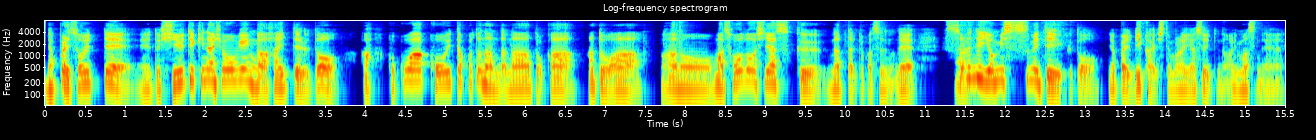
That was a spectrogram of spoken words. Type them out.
やっぱりそう言って、えっ、と、比喩的な表現が入ってると、あ、ここはこういったことなんだなとか、あとは、あの、まあ、想像しやすくなったりとかするので、それで読み進めていくと、やっぱり理解してもらいやすいっていうのはありますね。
